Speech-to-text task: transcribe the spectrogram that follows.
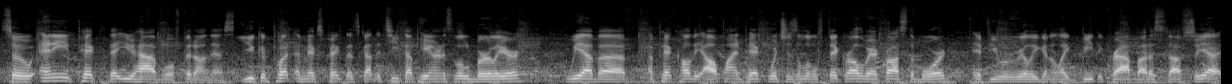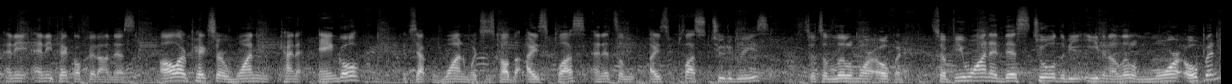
So any pick that you have will fit on this. You could put a mixed pick that's got the teeth up here and it's a little burlier. We have a, a, pick called the Alpine pick, which is a little thicker all the way across the board if you were really gonna like beat the crap out of stuff. So yeah, any, any pick will fit on this. All our picks are one kind of angle, except one, which is called the Ice Plus, and it's a Ice Plus two degrees, so it's a little more open. So if you wanted this tool to be even a little more open,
